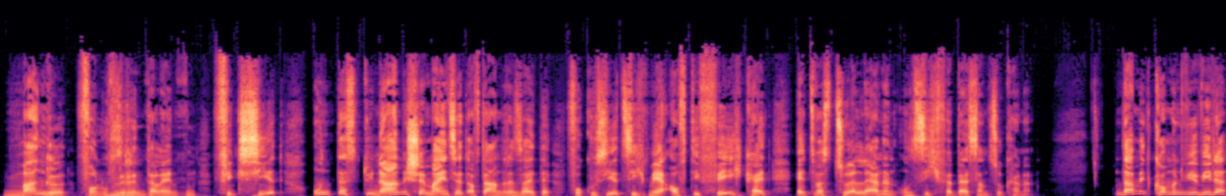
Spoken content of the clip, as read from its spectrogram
Mangel von unseren Talenten fixiert und das dynamische Mindset auf der anderen Seite fokussiert sich mehr auf die Fähigkeit, etwas zu erlernen und sich verbessern zu können. damit kommen wir wieder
